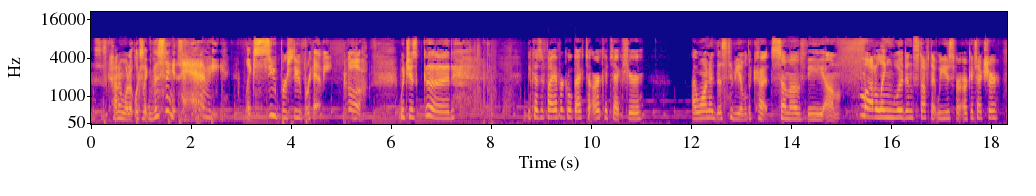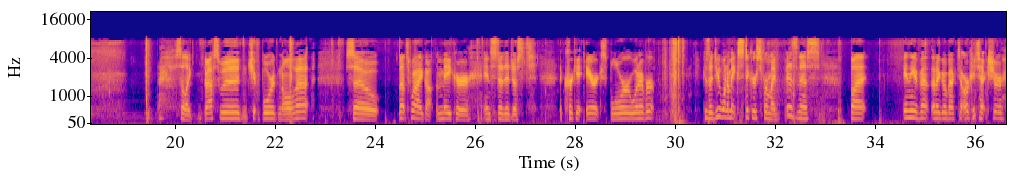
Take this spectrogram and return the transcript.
This is kind of what it looks like. This thing is heavy. Like super, super heavy. Ugh. Which is good. Because if I ever go back to architecture, I wanted this to be able to cut some of the um, modeling wood and stuff that we use for architecture. So, like basswood and chipboard and all that. So, that's why I got the Maker instead of just the Cricut Air Explorer or whatever. Because I do want to make stickers for my business, but in the event that I go back to architecture,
